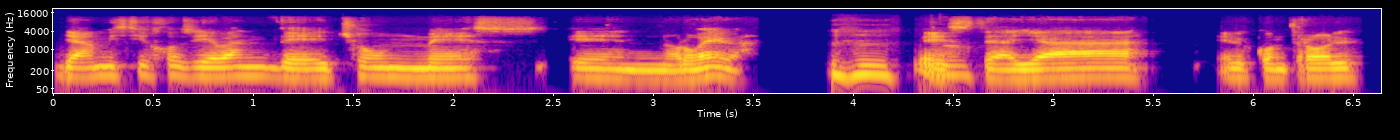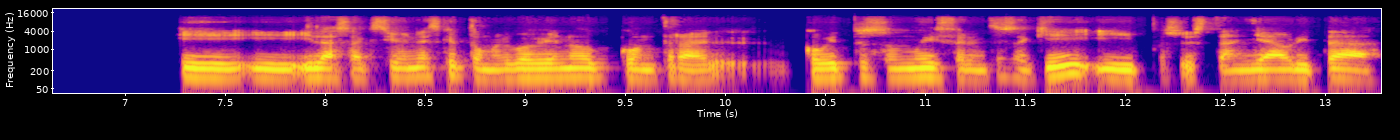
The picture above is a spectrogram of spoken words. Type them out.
ya mis hijos llevan de hecho un mes en Noruega. Este, allá el control y, y, las acciones que tomó el gobierno contra el COVID pues, son muy diferentes aquí y pues están ya ahorita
